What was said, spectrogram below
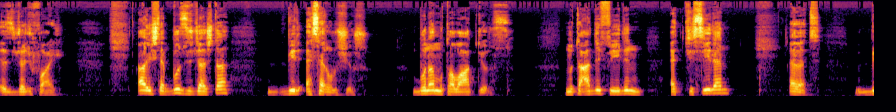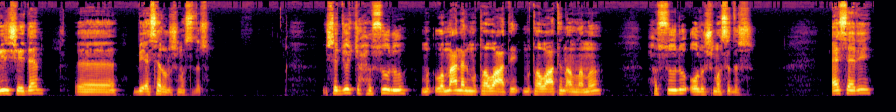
e, züccacu fail. A işte bu züccacda bir eser oluşuyor. Buna mutavaat diyoruz. Müteaddi fiilin etkisiyle evet bir şeyden e, bir eser oluşmasıdır. İşte diyor ki husulu ve ma'nel mutavaati mutavaatın anlamı husulu oluşmasıdır. Eseri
